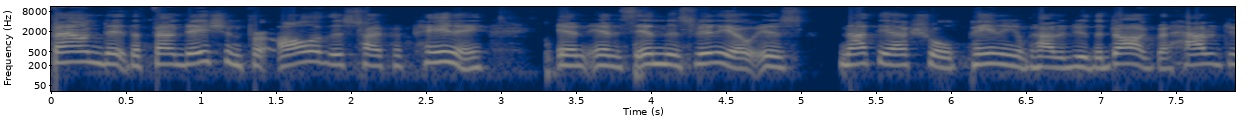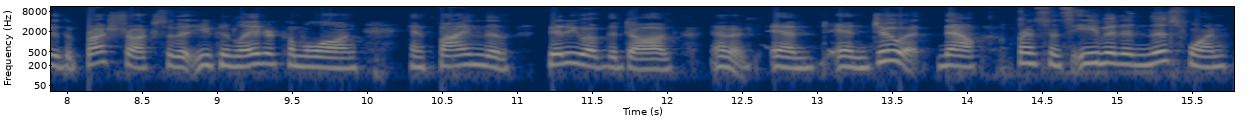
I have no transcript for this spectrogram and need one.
found the foundation for all of this type of painting, and, and it's in this video is not the actual painting of how to do the dog, but how to do the brush strokes so that you can later come along and find the video of the dog and and and do it. Now, for instance, even in this one,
